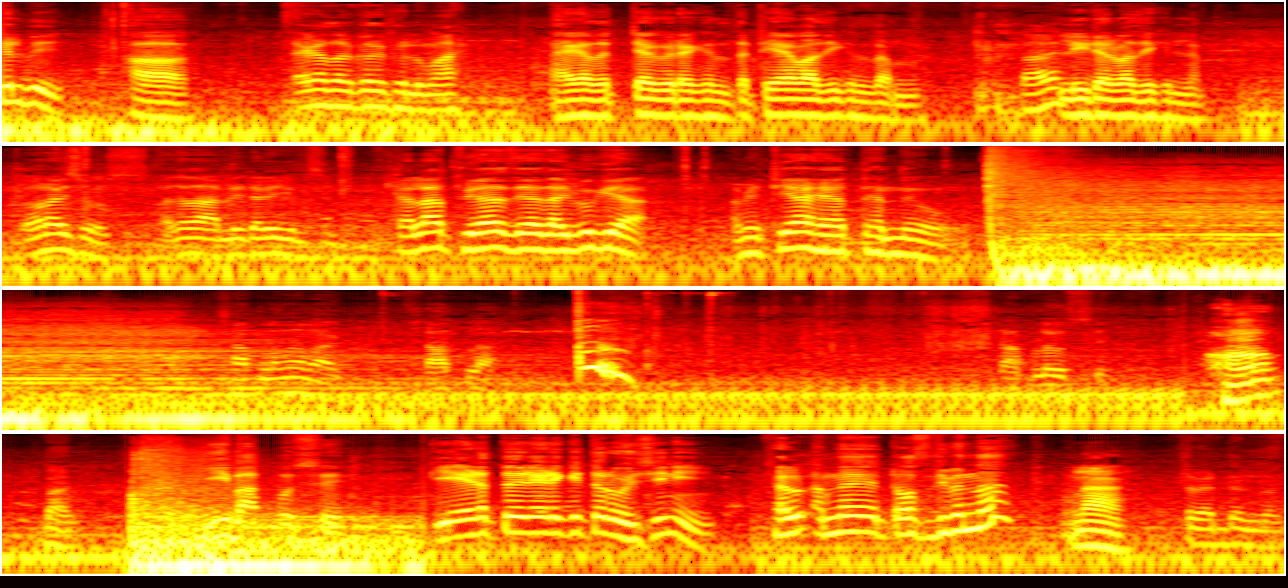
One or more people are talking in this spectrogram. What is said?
খেলবি? হ্যাঁ। এক হাজার করে খেলুম আয়। এক হাজার টাকা করে খেলতে টিয়া বাজি খেলতাম। না লিটার বাজি খেললাম। ধরাইছোস আচ্ছা আর লিটারই খেলছি। খেলা থুয়া যে যাইব গিয়া আমি টিয়া হেয়ার হেন দেব। ছাপলাম না বাঘ? সাপলা সাপলা হচ্ছে। বাঘ। কি বাক করছে? কি এটা তো এটা কি তোর হইছি নি? খেল আপনি টস দিবেন না? না। তো ব্যাট দেন দেন।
